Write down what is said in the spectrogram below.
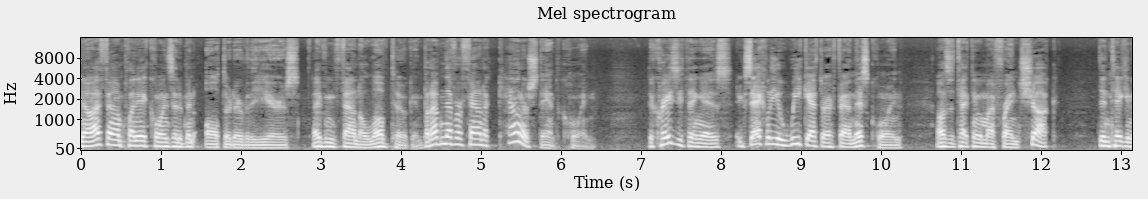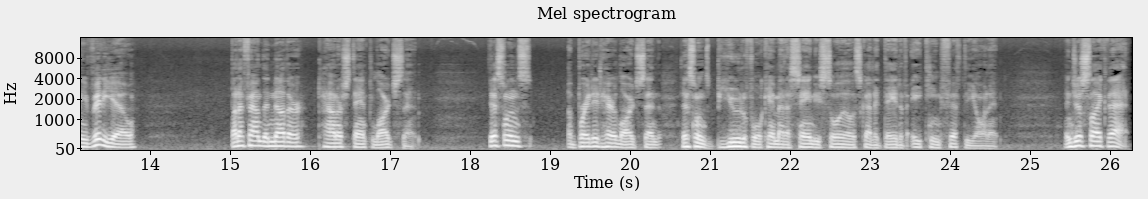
Now, I've found plenty of coins that have been altered over the years. I've even found a love token, but I've never found a counter stamped coin. The crazy thing is, exactly a week after I found this coin, I was detecting with my friend Chuck. Didn't take any video, but I found another counter stamped large cent. This one's a braided hair large cent. This one's beautiful. It came out of sandy soil. It's got a date of 1850 on it. And just like that,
